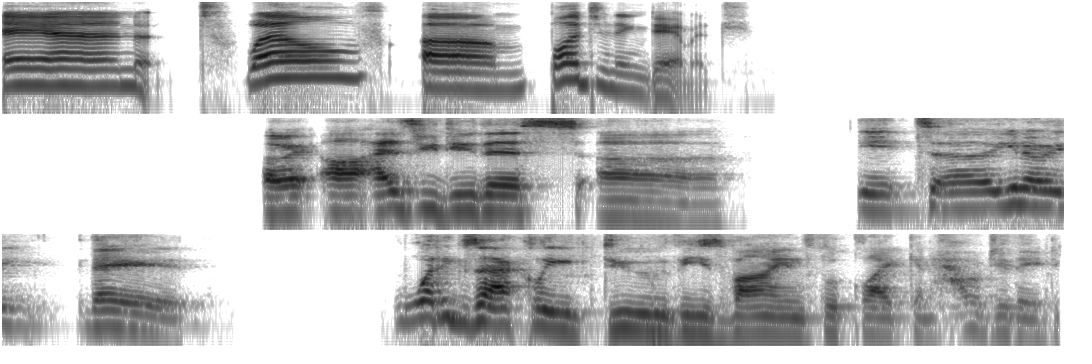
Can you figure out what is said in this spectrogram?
And 12 um bludgeoning damage. Okay, uh, as you do this, uh, it uh, you know they. What exactly do these vines look like, and how do they do?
